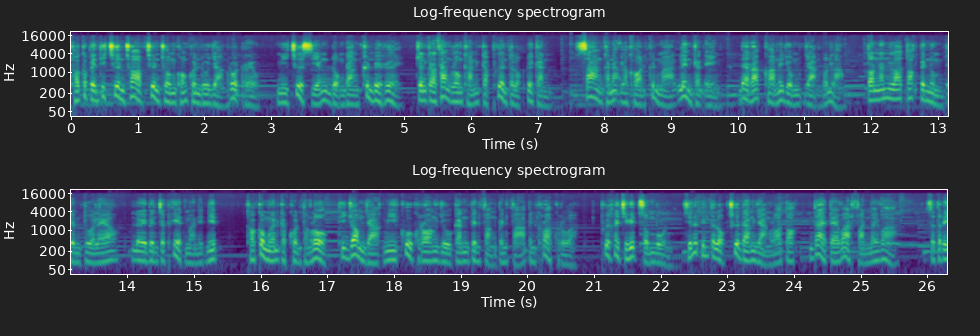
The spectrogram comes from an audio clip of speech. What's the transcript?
เขาก็เป็นที่ชื่นชอบชื่นชมของคนดูอย่างรวดเร็ว มีชื่อเสียงโด่งดังขึ้นเรื่อยๆ จนกระทั่งลงขันกับเพื่อนตลกด้วยกัน สร้างคณะละครขึ้นมาเล่นกันเอง ได้รับความนิยมอย่างล้นหลาม ตอนนั้นล้อต๊อกเป็นหนุ่มเต็มตัวแล้ว เลยเป็นเจเพศมานิดๆเขาก็เหมือนกับคนทั้งโลกที่ย่อมอยากมีคู่ครองอยู่กันเป็นฝั่งเป็นฝาเป็นครอบครัว เพื่อให้ชีวิตสมบูรณ์ ศิลปินตลกชื่อดังอย่างล้อต๊อก ได้แต่วาดฝันไว้ว่า สตรี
